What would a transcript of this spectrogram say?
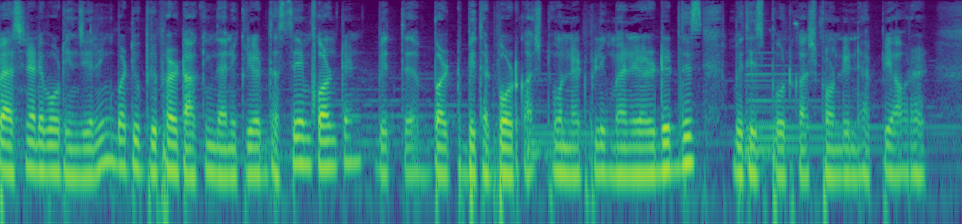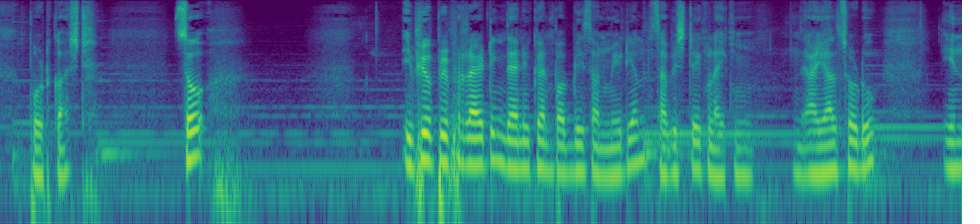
passionate about engineering but you prefer talking then you create the same content with uh, but with a podcast. One netflix manager did this with his podcast found in happy hour podcast. So if you prefer writing then you can publish on medium. Substack like i also do. In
